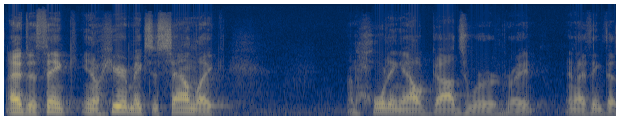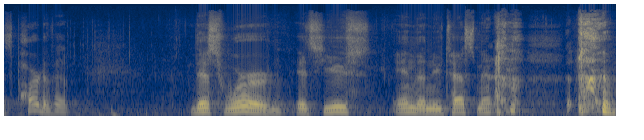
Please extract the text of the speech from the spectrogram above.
I had to think, you know, here it makes it sound like I'm holding out God's word, right? And I think that's part of it. This word, its use in the New Testament,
